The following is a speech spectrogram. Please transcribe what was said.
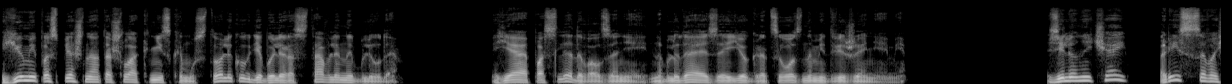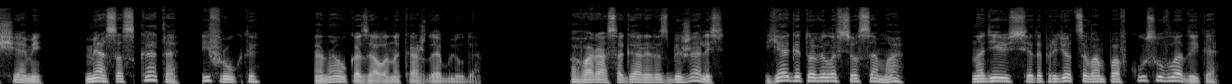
Юми поспешно отошла к низкому столику, где были расставлены блюда. Я последовал за ней, наблюдая за ее грациозными движениями. «Зеленый чай, рис с овощами, мясо ската и фрукты», она указала на каждое блюдо. Повара Сагары разбежались, я готовила все сама. Надеюсь, это придется вам по вкусу, владыка.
